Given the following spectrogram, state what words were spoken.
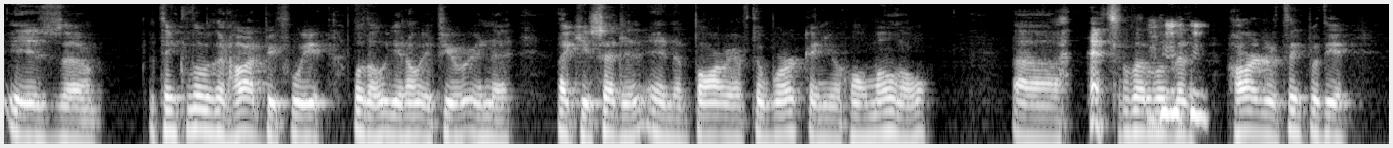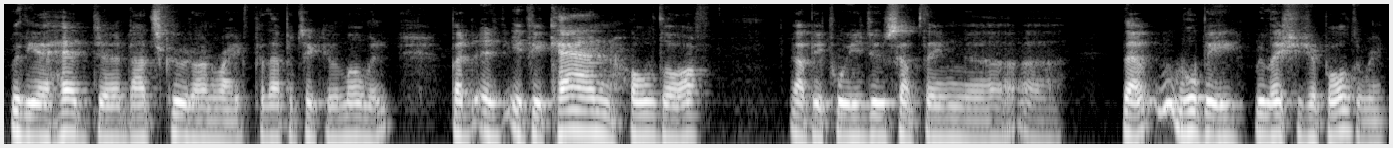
Is uh, think long and hard before you. Although you know, if you're in a like you said in, in a bar after work and you're hormonal, uh, it's a little bit harder to think with your with your head uh, not screwed on right for that particular moment. But if, if you can hold off uh, before you do something uh, uh, that will be relationship altering,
